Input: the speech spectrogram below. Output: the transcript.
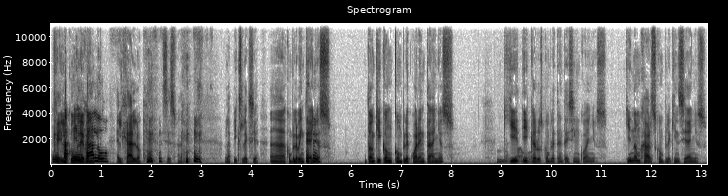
El Halo cumple el 20. Halo. El Halo. Ah, la pixlexia. Ah, cumple 20 años. Donkey Kong cumple 40 años. Kid. Icarus cumple 35 años. Kingdom Hearts cumple 15 años.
